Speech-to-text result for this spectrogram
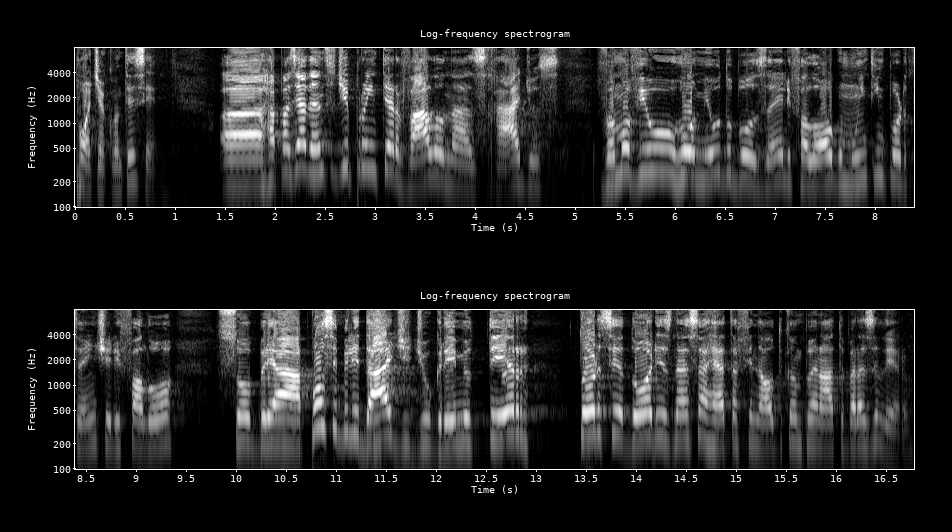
Pode acontecer. Uh, rapaziada, antes de ir para o intervalo nas rádios, vamos ouvir o Romildo Bozan. Ele falou algo muito importante. Ele falou sobre a possibilidade de o Grêmio ter torcedores nessa reta final do Campeonato Brasileiro.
